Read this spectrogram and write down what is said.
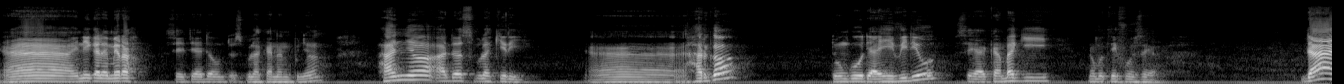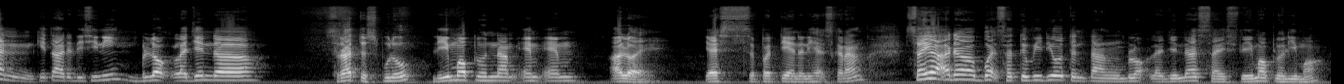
Ha, ini color merah. Saya tiada untuk sebelah kanan punya. Hanya ada sebelah kiri. Ha, harga? Tunggu di akhir video. Saya akan bagi nombor telefon saya. Dan kita ada di sini. Blok Legenda 110 56mm alloy Yes, seperti yang anda lihat sekarang Saya ada buat satu video tentang blok legenda saiz 55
